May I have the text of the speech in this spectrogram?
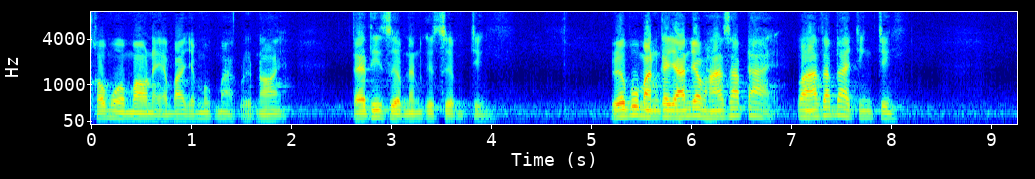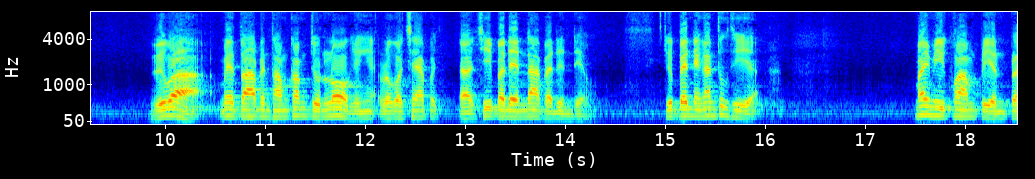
เขามัวเมาในอบายมุกมากหรือน้อย แต่ที่เสื่อมนั้นคือเสื่อมจริง หรือผู้มันขยันย่อมหาทรัพย์ได้ก็หาทรัพย์ได้จริง ๆ หรือว่าเมตตาเป็นธรรมคำจุนโลกอย่างเงี้ยเราก็แชร์ชี้ประเด็นได้ประเด็นเดียวคือเป็นอย่างนั้นทุกทีอะไม่มีความเปลี่ยนแปล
